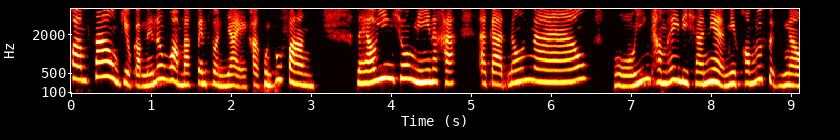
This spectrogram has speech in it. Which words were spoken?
ความเศร้าเกี่ยวกับในเรื่องความรักเป็นส่วนใหญ่ค่ะ คุณผู้ฟัง แล้วยิ่งช่วงนี้นะคะ อากาศหนาวๆโหยิ่งทำให้ดิฉันเนี่ยมีความรู้สึกเหงา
